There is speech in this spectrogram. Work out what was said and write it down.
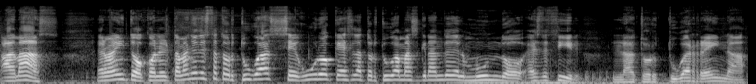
Además, hermanito, con el tamaño de esta tortuga, seguro que es la tortuga más grande del mundo. Es decir, la tortuga reina.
